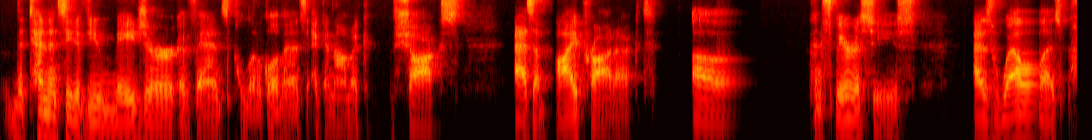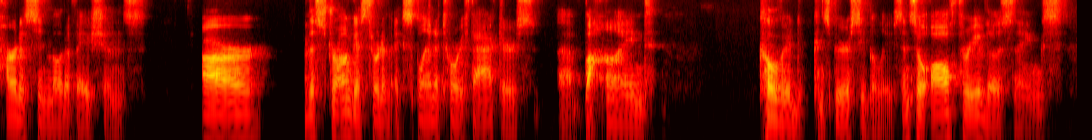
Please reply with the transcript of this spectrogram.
the tendency to view major events, political events, economic shocks, as a byproduct of conspiracies as well as partisan motivations are the strongest sort of explanatory factors uh, behind COVID conspiracy beliefs. And so, all three of those things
